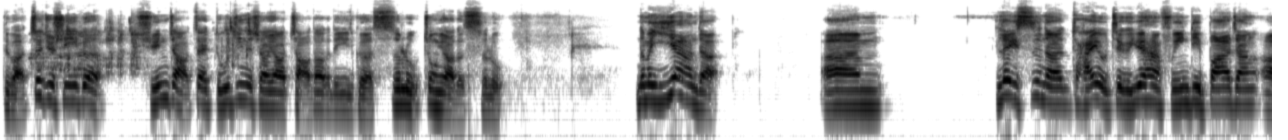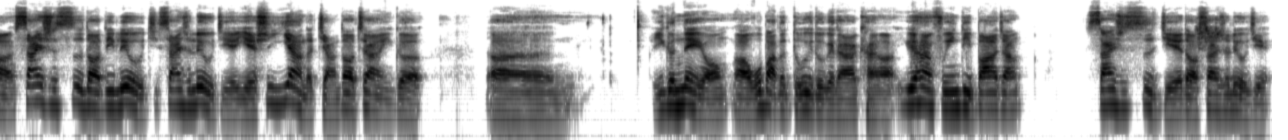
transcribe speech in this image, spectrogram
对吧？这就是一个寻找在读经的时候要找到的一个思路，重要的思路。那么一样的，嗯，类似呢，还有这个约翰福音第八章啊，三十四到第六三十六节也是一样的，讲到这样一个。呃，一个内容啊，我把它读一读给大家看啊。约翰福音第八章三十四节到三十六节，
